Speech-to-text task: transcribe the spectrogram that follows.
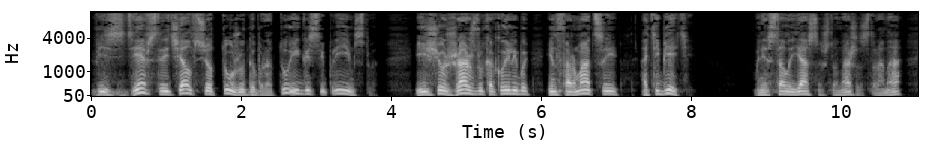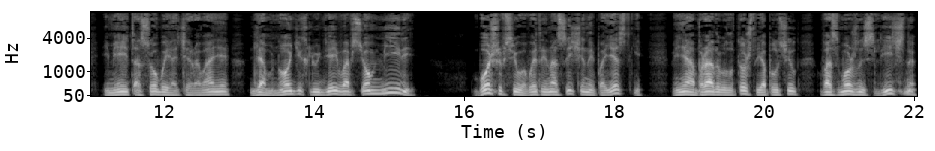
везде встречал все ту же доброту и гостеприимство, и еще жажду какой-либо информации о Тибете. Мне стало ясно, что наша страна имеет особое очарование для многих людей во всем мире. Больше всего в этой насыщенной поездке меня обрадовало то, что я получил возможность лично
